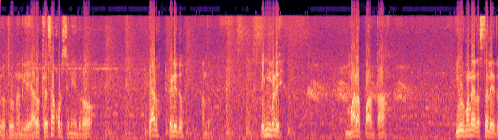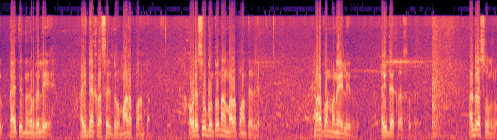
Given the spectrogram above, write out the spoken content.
ಇವತ್ತು ನನಗೆ ಯಾರೋ ಕೆಲಸ ಕೊಡಿಸ್ತೀನಿ ಇದ್ರು ಯಾರು? ಹೇಳಿದ್ದು? ಅಂದರು. ಹಿಂಗೆ ಬಿಡಿ. ಮಾರಪ್ಪ ಅಂತ. ಇವ್ರ ಮನೆ ರಸ್ತೆಯಲ್ಲೇ ಇದ್ದರು ಗಾಯತ್ರಿ ನಗರದಲ್ಲಿ ಐದನೇ ಕ್ಲಾಸಲ್ಲಿ ಇದ್ದರು ಮಾರಪ್ಪ ಅಂತ. ಅವ್ರ ಹೆಸರು ಬಂತು, ನಾನು ಮಾರಪ್ಪ ಅಂತ ಹೇಳಿದೆ. ಮಾರಪ್ಪನ ಮನೆಯಲ್ಲಿ ಇದ್ದರು ಐದನೇ ಕ್ಲಾಸ್ ಅಂತ ಅಡ್ರೆಸ್ ಅಂದರು.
